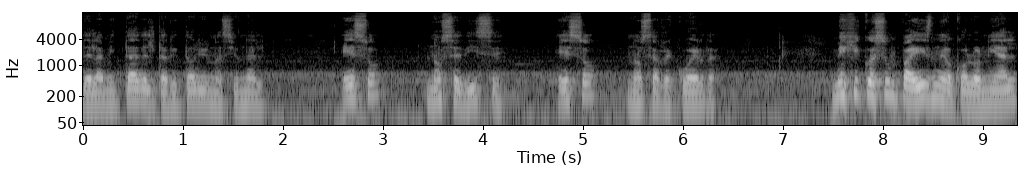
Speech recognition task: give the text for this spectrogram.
de la mitad del territorio nacional. Eso no se dice, eso no se recuerda. México es un país neocolonial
